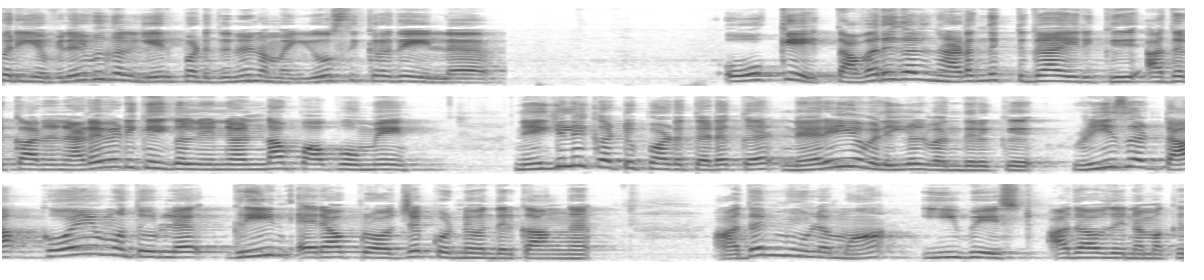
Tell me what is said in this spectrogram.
பெரிய விளைவுகள் ஏற்படுதுன்னு நம்ம யோசிக்கிறதே இல்லை. ஓகே தவறுகள் நடந்துக்கிட்டு தான் இருக்குது அதற்கான நடவடிக்கைகள் என்னன்னு தான் பார்ப்போமே. நெகிழி கட்டுப்பாடு தடுக்க நிறைய வழிகள் வந்திருக்கு. ரீசெண்டாக கோயம்புத்தூரில் க்ரீன் எரா ப்ராஜெக்ட் கொண்டு வந்திருக்காங்க. அதன் மூலமாக இ வேஸ்ட் அதாவது நமக்கு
